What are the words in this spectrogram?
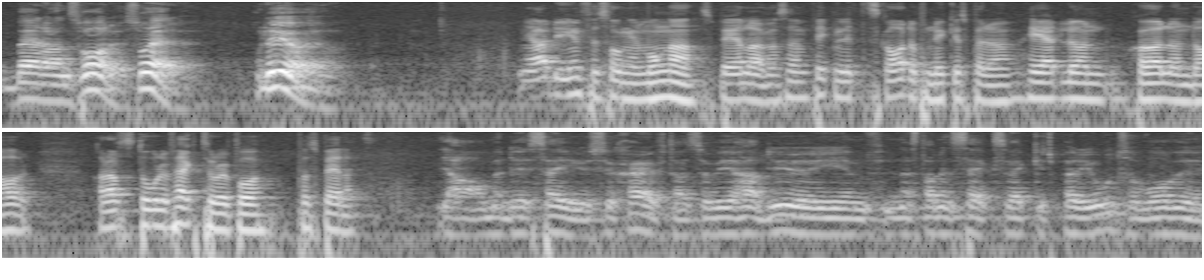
bära ansvaret. Så är det. Och det gör jag. Ni hade ju inför säsongen många spelare, men sen fick ni lite skador på nyckelspelare. Hedlund, Sjölund. Har, har haft stor effekt tror du på, på spelet? Ja, men det säger ju sig självt. Alltså, vi hade ju i en, nästan en sex veckors period så var vi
